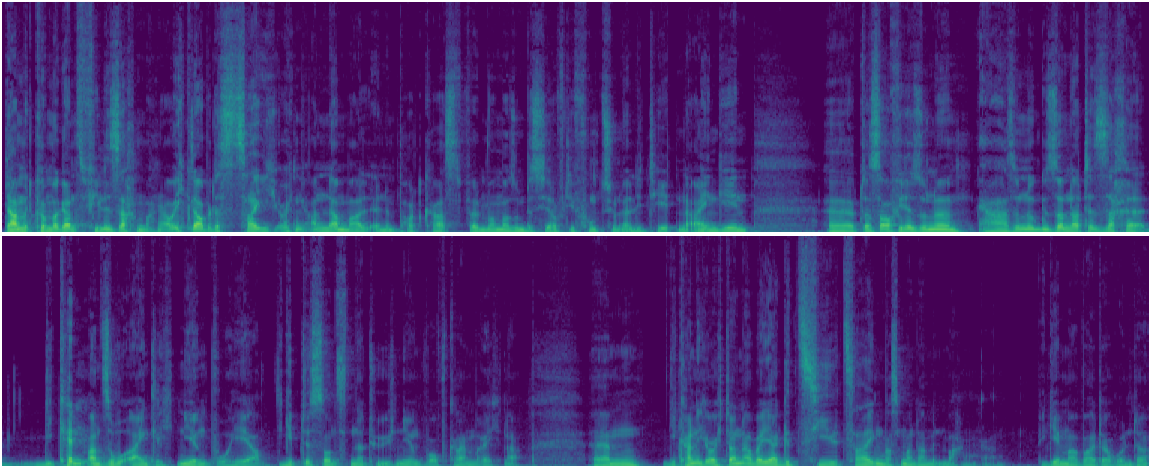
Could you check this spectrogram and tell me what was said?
damit können wir ganz viele Sachen machen. Aber ich glaube, das zeige ich euch ein andermal in einem Podcast, wenn wir mal so ein bisschen auf die Funktionalitäten eingehen. Äh, das ist auch wieder so eine, ja, so eine gesonderte Sache. Die kennt man so eigentlich nirgendwo her. Die gibt es sonst natürlich nirgendwo auf keinem Rechner. Ähm, die kann ich euch dann aber ja gezielt zeigen, was man damit machen kann. Wir gehen mal weiter runter.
